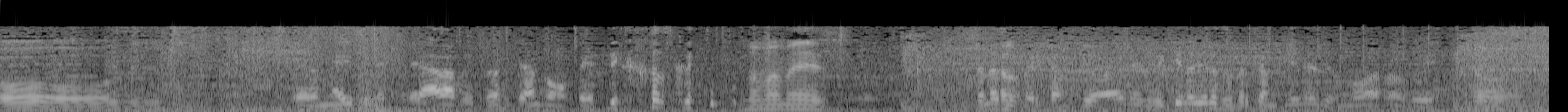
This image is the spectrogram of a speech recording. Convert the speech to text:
Oh, sí. Pero nadie se lo esperaba, güey. Todos se quedaban como pendejos, güey. no mames. Son los supercampeones, güey. ¿Quién no vio los supercampeones de morro, güey? No.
